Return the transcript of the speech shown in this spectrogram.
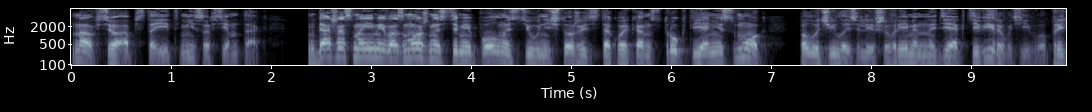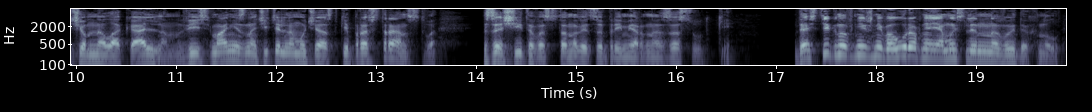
но все обстоит не совсем так. Даже с моими возможностями полностью уничтожить такой конструкт я не смог, Получилось лишь временно деактивировать его, причем на локальном, весьма незначительном участке пространства. Защита восстановится примерно за сутки. Достигнув нижнего уровня, я мысленно выдохнул.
